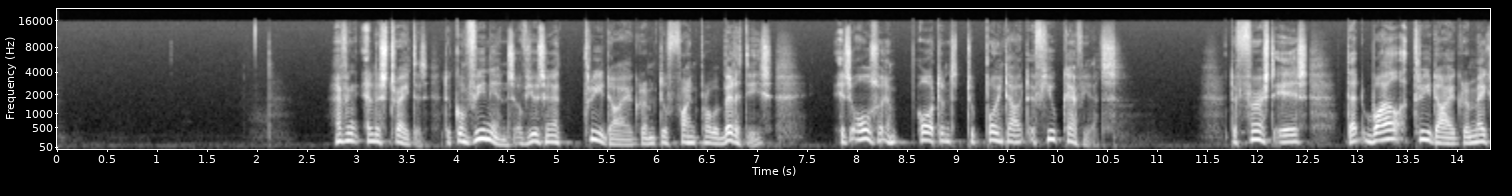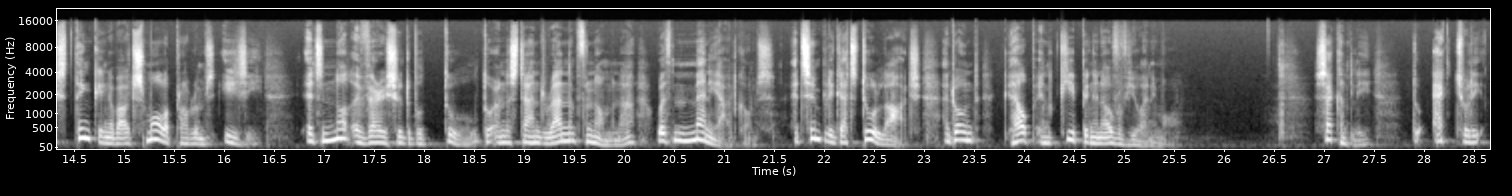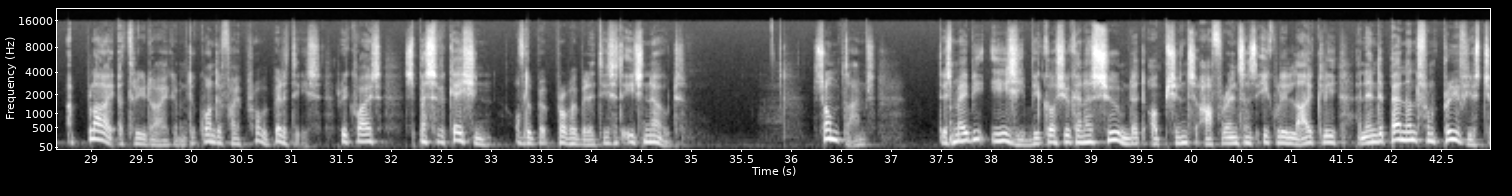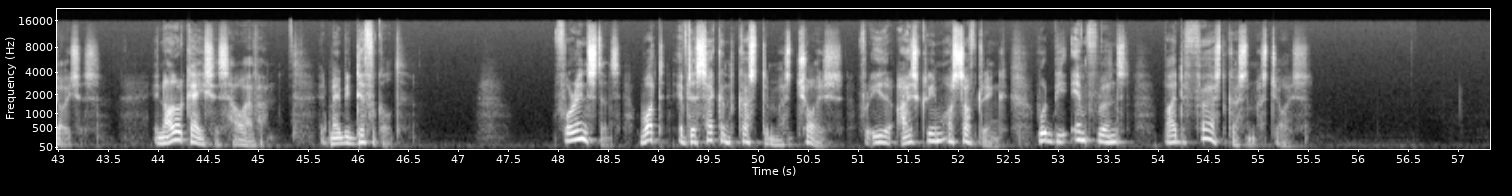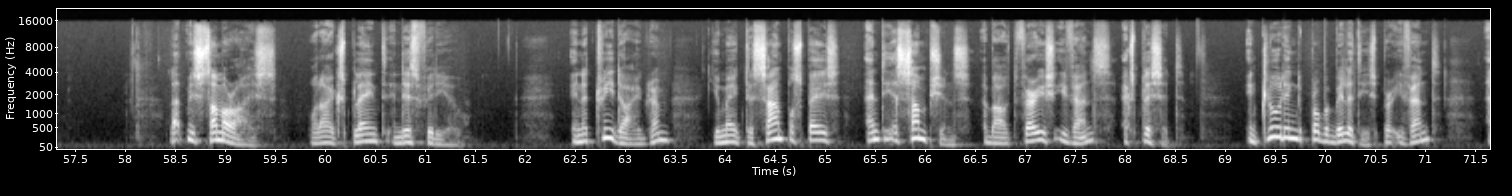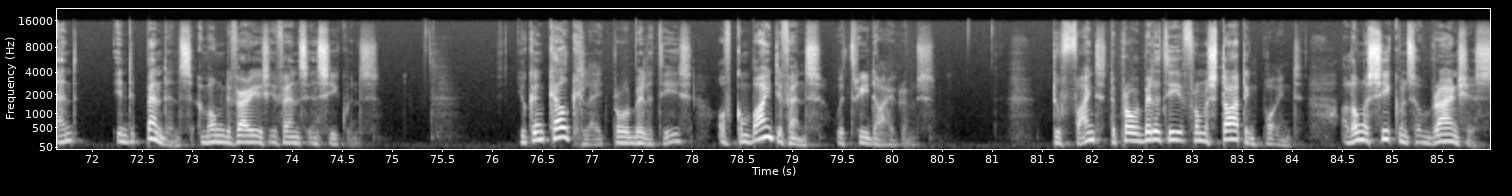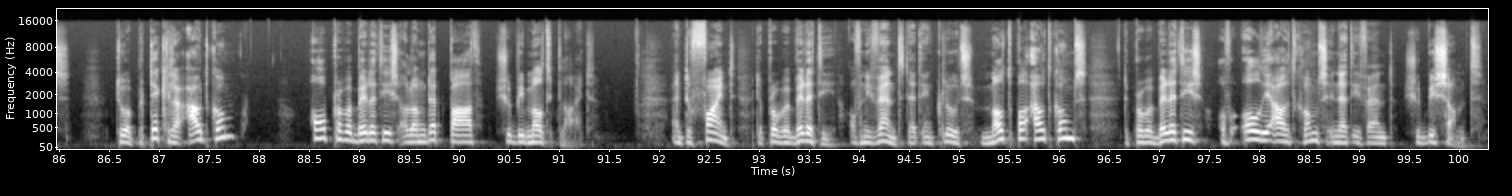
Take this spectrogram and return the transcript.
Having illustrated the convenience of using a tree diagram to find probabilities, it's also important to point out a few caveats. The first is that while a tree diagram makes thinking about smaller problems easy, it's not a very suitable tool to understand random phenomena with many outcomes. It simply gets too large and won't help in keeping an overview anymore. Secondly, to actually apply a tree diagram to quantify probabilities requires specification of the probabilities at each node. Sometimes this may be easy because you can assume that options are for instance equally likely and independent from previous choices. In other cases, however, it may be difficult. For instance, what if the second customer's choice for either ice cream or soft drink would be influenced by the first customer's choice? Let me summarize what I explained in this video. In a tree diagram, you make the sample space and the assumptions about various events explicit, including the probabilities per event and independence among the various events in sequence. you can calculate probabilities of combined events with tree diagrams. To find the probability from a starting point along a sequence of branches to a particular outcome, all probabilities along that path should be multiplied. And to find the probability of an event that includes multiple outcomes, the probabilities of all the outcomes in that event should be summed.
